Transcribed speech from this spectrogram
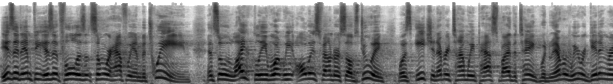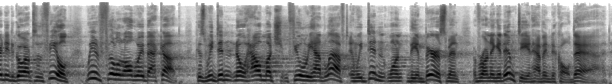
Is it empty? Is it full? Is it somewhere halfway in between? And so, likely, what we always found ourselves doing was each and every time we passed by the tank, whenever we were getting ready to go out to the field, we would fill it all the way back up because we didn't know how much fuel we had left and we didn't want the embarrassment of running it empty and having to call dad.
